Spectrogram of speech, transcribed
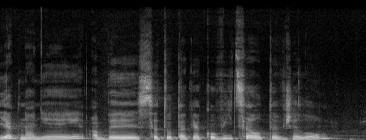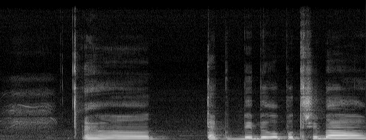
jak na něj, aby se to tak jako více otevřelo, uh, tak by bylo potřeba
